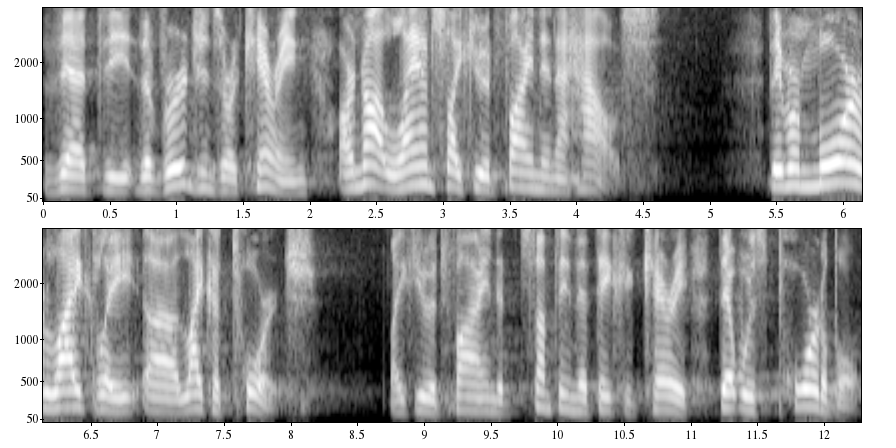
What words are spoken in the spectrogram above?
that the, the virgins are carrying are not lamps like you would find in a house. They were more likely uh, like a torch, like you would find something that they could carry that was portable,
